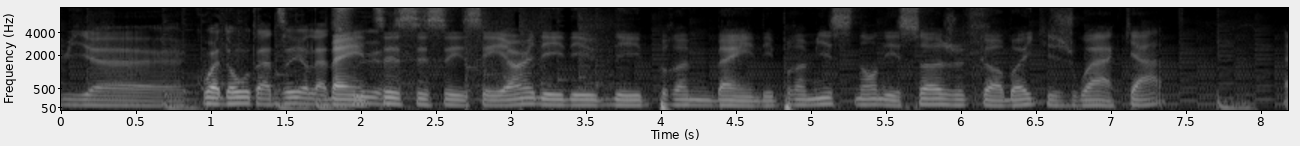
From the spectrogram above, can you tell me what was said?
Puis euh, quoi d'autre à dire Ben, là-dessus? tu sais, c'est- un des, des, des, ben, des premiers, sinon des seuls jeux de cowboy qui se jouaient à 4. à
